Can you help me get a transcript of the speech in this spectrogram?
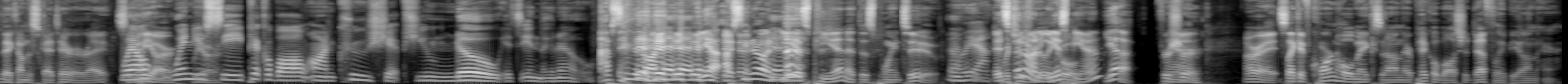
they come to Skyterra, right? So well, we are. when We you are. see pickleball on cruise ships, you know it's in the know. I've seen it on, yeah, I've seen it on ESPN at this point too. Oh yeah. it's been on really cool. ESPN? Yeah, for Man. sure. All right. It's like if cornhole makes it on there, pickleball should definitely be on there.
